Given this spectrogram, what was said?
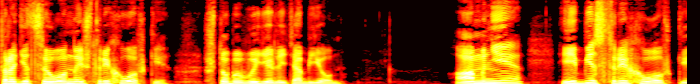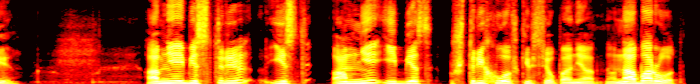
традиционной штриховки, чтобы выделить объем. А мне и без штриховки. А мне и без, стри... а мне и без штриховки все понятно. Наоборот,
